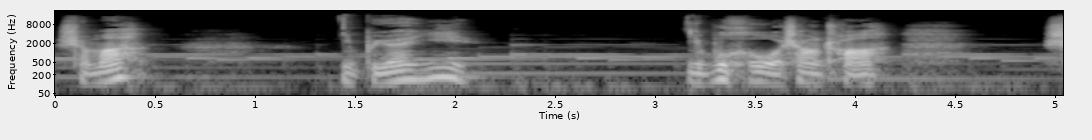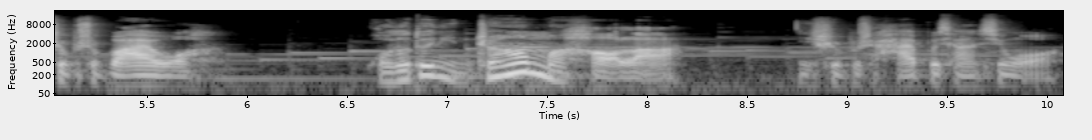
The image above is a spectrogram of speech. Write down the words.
什么？你不愿意？你不和我上床，是不是不爱我？我都对你这么好了，你是不是还不相信我？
